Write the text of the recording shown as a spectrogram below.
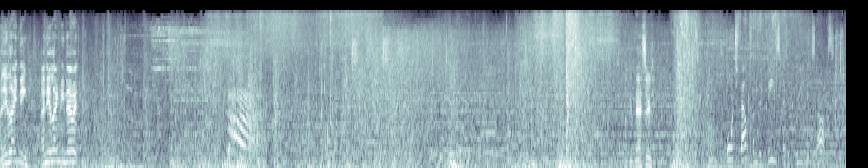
I need lightning. I need lightning, damn it. Fucking bastard. Aught felt from the beast as it breathed its last.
